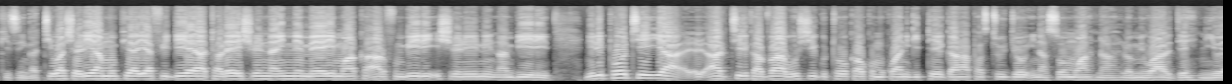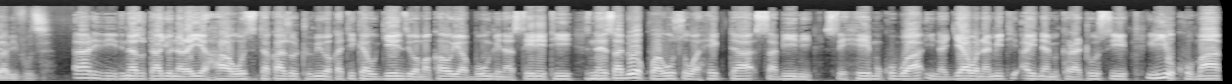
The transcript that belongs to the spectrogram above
kukizingatiwa sheria mpya ya fidia ya tarehe 24 Mei mwaka 2022. Ni ripoti ya Artiri Kavabushi kutoka huko mkoani Gitega hapa studio inasomwa na Lomiwalde niyo yabivuze. Ardhi zinazotajwa na raia hao zitakazotumiwa katika ujenzi wa makao ya bunge na seneti zinahesabiwa kwa uso wa hekta sabini. Sehemu kubwa inajawa na miti aina ya mikaratusi iliyokomaa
